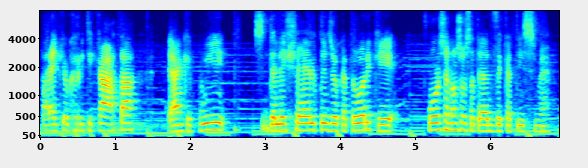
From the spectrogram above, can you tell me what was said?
parecchio criticata e anche qui delle scelte giocatori che forse non sono state azzeccatissime.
